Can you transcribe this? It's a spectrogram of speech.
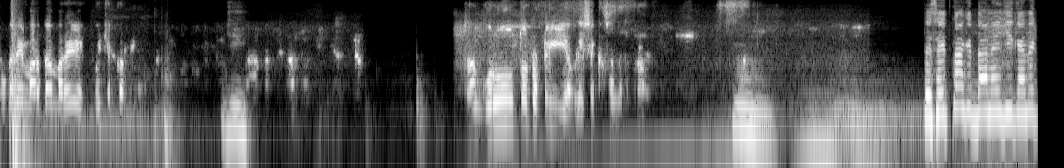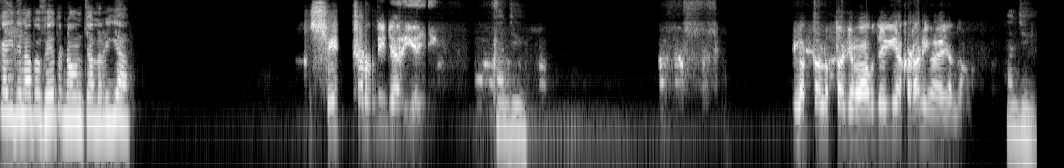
ਉਹ ਕਹਿੰਦੇ ਮਰਦਾ ਮਰੇ ਕੋਈ ਚੱਕਰ ਨਹੀਂ। ਜੀ। ਤਾਂ ਗੁਰੂ ਤੋਂ ਟੁੱਟ ਗਈ ਆਪਣੀ ਸਿੱਖ ਸੰਗਤ ਭਰਾ। ਹੂੰ। ਤੇ ਸਿਹਤਾਂ ਕਿੱਦਾਂ ਨੇ ਜੀ? ਕਹਿੰਦੇ ਕਈ ਦਿਨਾਂ ਤੋਂ ਸਿਹਤ ਡਾਊਨ ਚੱਲ ਰਹੀ ਆ। ਸਿਹਤ ਛੱਡਦੀ ਜਾ ਰਹੀ ਹੈ ਜੀ। ਹਾਂਜੀ। ਲੱਤਾਂ ਲੁੱਤਾਂ ਜਵਾਬ ਦੇ ਗਈਆਂ ਖੜਾ ਨਹੀਂ ਹੋਇਆ ਜਾਂਦਾ। ਹਾਂਜੀ।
